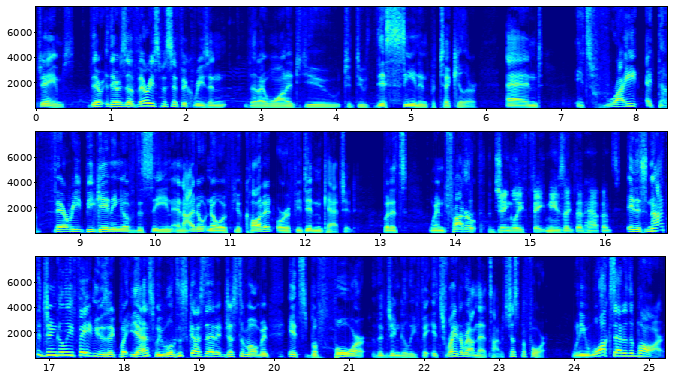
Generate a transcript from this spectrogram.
James, there there's a very specific reason that I wanted you to do this scene in particular, and it's right at the very beginning of the scene, and I don't know if you caught it or if you didn't catch it, but it's when Trotter. it the jingly fate music that happens? It is not the jingly fate music, but yes, we will discuss that in just a moment. It's before the jingly fate. It's right around that time. It's just before when he walks out of the bar.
